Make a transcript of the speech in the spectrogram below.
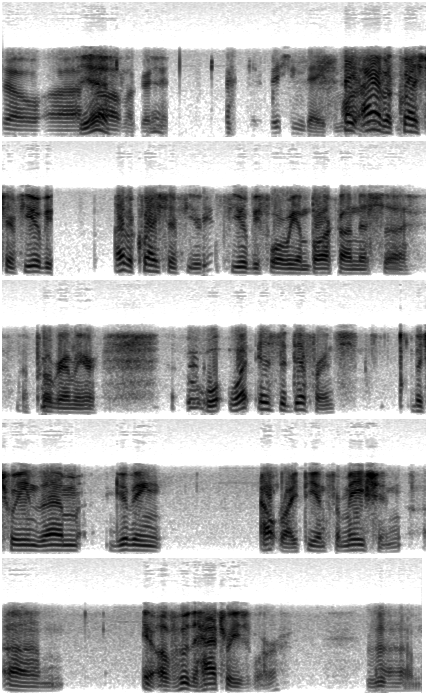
So, uh, yeah. oh my goodness. fishing day tomorrow. Hey, I have a question for you. Be- I have a question for you, for you before we embark on this uh, program here. W- what is the difference between them giving outright the information um, you know, of who the hatcheries were? Mm-hmm. Um,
